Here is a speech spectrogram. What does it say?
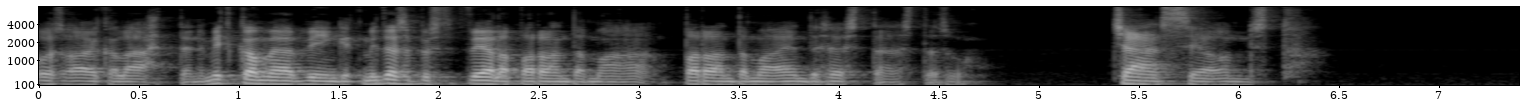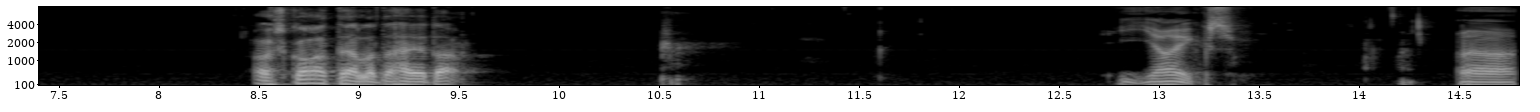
olisi aika lähteä. Niin mitkä on meidän vinkit? Miten sä pystyt vielä parantamaan, parantamaan entisestään sitä sun chanceja onnistua? Olisiko Atella tähän jotain Jaiks. Öö.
